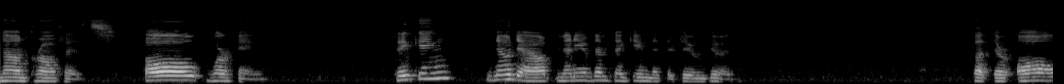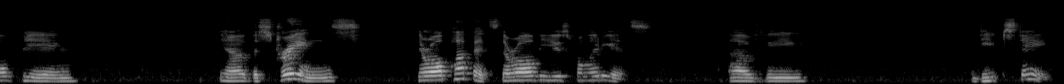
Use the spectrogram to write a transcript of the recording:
nonprofits, all working, thinking, no doubt, many of them thinking that they're doing good. But they're all being you know, the strings, They're all puppets. They're all the useful idiots of the deep state.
